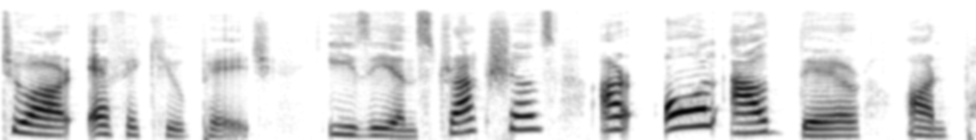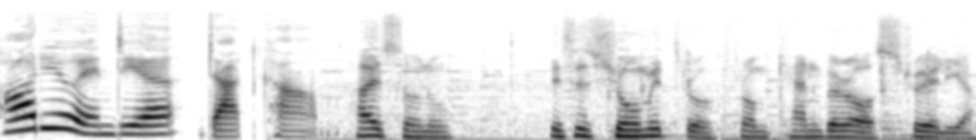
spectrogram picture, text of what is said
to our FAQ page. Easy instructions are all out there on podioindia.com. Hi Sonu, this is Soumitra from Canberra, Australia.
